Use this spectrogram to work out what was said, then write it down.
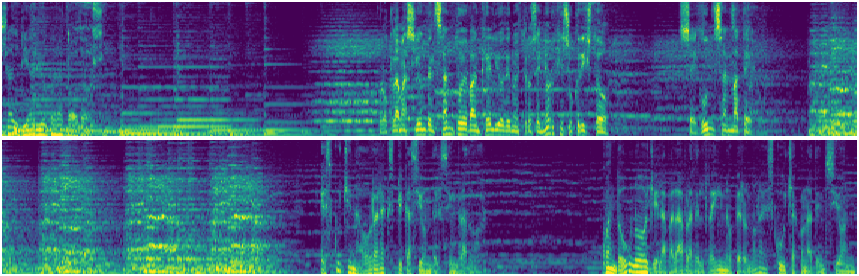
Misal Diario para Todos. Proclamación del Santo Evangelio de nuestro Señor Jesucristo, según San Mateo. Escuchen ahora la explicación del sembrador. Cuando uno oye la palabra del reino pero no la escucha con atención,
